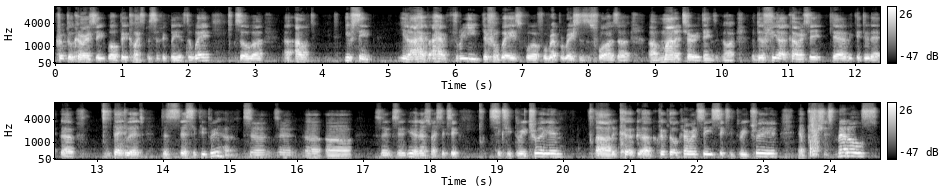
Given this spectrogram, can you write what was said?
cryptocurrency, well, Bitcoin specifically is the way. So uh, you've seen. You know, I have I have three different ways for, for reparations as far as uh, uh, monetary things are going. The fiat currency, yeah, we could do that. Uh, they There's 63. Uh, uh, six, yeah, that's right. 60, 63 trillion uh, the uh, cryptocurrency, 63 trillion, and precious metals,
